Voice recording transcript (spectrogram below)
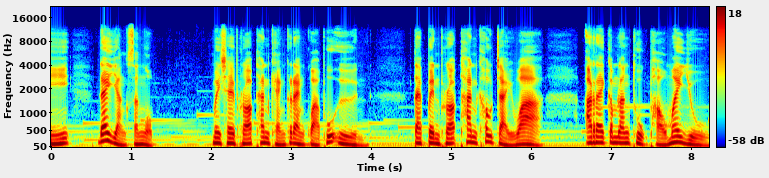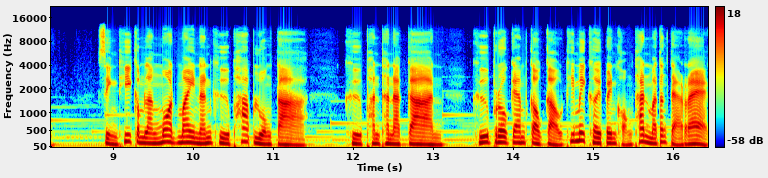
นี้ได้อย่างสงบ ไม่ใช่เพราะท่านแข็งแกร่งกว่าผู้อื่น แต่เป็นเพราะท่านเข้าใจว่า อะไรกำลังถูกเผาไหม้อยู่ สิ่งที่กำลังมอดไหม้นั้นคือภาพลวงตา คือพันธนาการ คือโปรแกรมเก่าๆที่ไม่เคยเป็นของท่านมาตั้งแต่แรก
